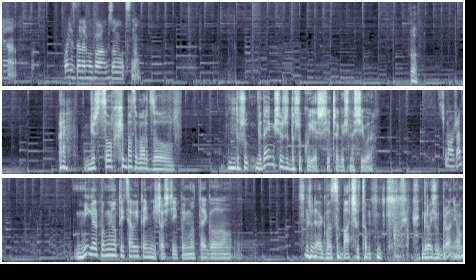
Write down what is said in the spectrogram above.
Nie. Właśnie zdenerwowałam za mocno. O. Wiesz co, chyba za bardzo... Doszu... Wydaje mi się, że doszukujesz się czegoś na siłę. Być może. Miguel, pomimo tej całej tajemniczości i pomimo tego, że jak was zobaczył, to groził bronią,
